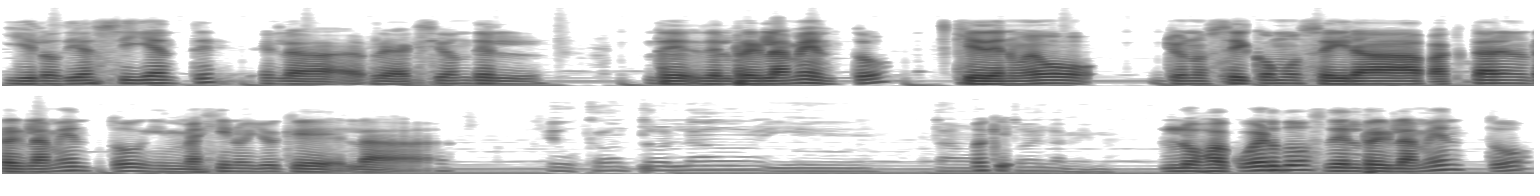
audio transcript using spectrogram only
y en los días siguientes, en la reacción del, del reglamento, que de nuevo yo no sé cómo se irá a pactar en el reglamento. Imagino yo que la. He buscado en todos lados y estamos en la misma. Los acuerdos del reglamento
